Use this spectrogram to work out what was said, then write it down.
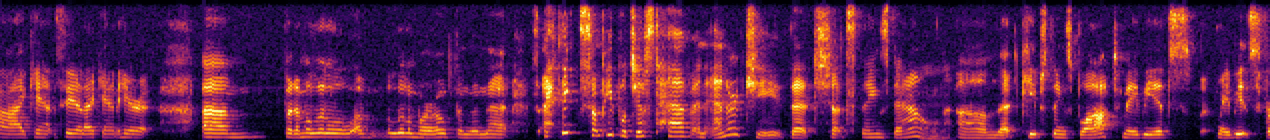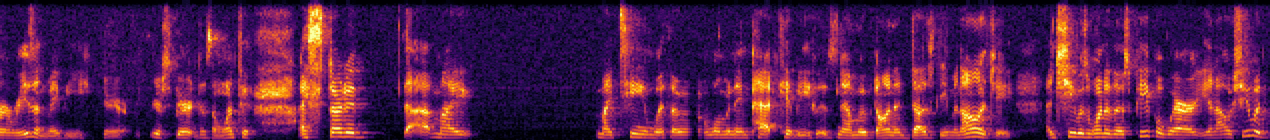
I can't see it, I can't hear it. Um, but I'm a little, I'm a little more open than that. So I think some people just have an energy that shuts things down, um, that keeps things blocked. Maybe it's, maybe it's for a reason. Maybe your your spirit doesn't want to. I started uh, my my team with a, a woman named Pat Kibbe, who's now moved on and does demonology. And she was one of those people where, you know, she would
